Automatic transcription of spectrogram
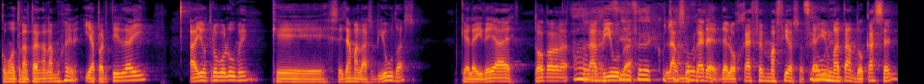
cómo tratan a la mujer. Y a partir de ahí hay otro volumen que se llama Las Viudas, que la idea es todas Ah, las sí, viudas, las sobre- mujeres de los jefes mafiosos Se que ha ido matando Castle,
